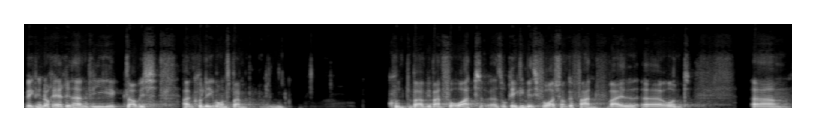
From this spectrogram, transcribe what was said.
wirklich noch erinnern, wie, glaube ich, ein Kollege bei uns beim Kunden war, wir waren vor Ort, also regelmäßig vor Ort schon gefahren, weil äh, und ähm,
